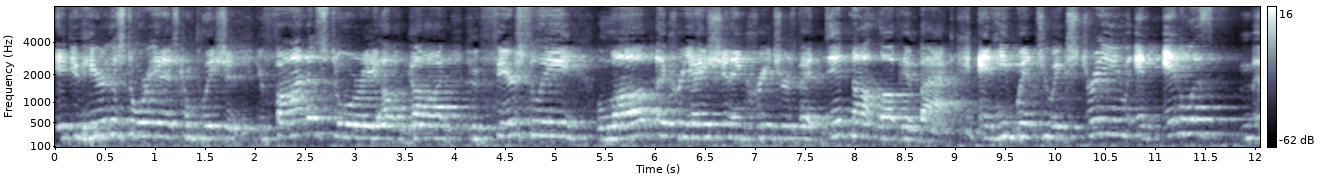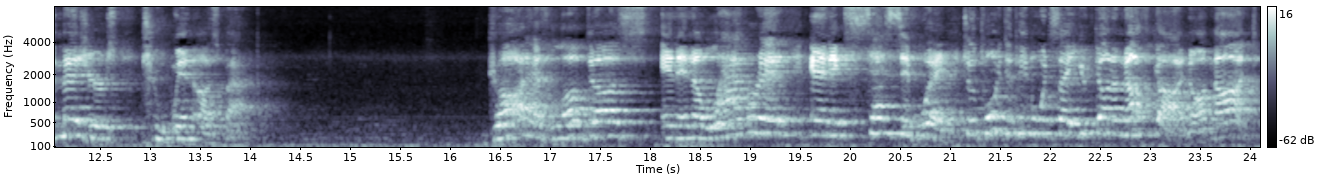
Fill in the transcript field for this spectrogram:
if you hear the story in its completion, you find a story of a God who fiercely loved a creation and creatures that did not love him back. And he went to extreme and endless measures to win us back. God has loved us in an elaborate and excessive way to the point that people would say, You've done enough, God. No, I'm not.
